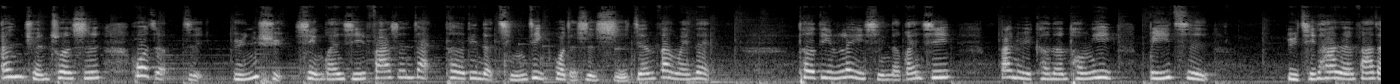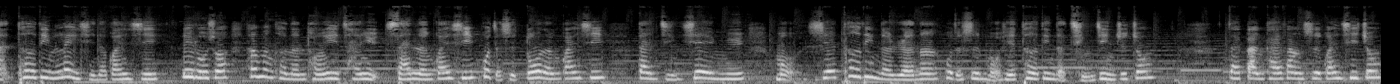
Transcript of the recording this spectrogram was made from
安全措施，或者只允许性关系发生在特定的情境或者是时间范围内。特定类型的关系，伴侣可能同意彼此。与其他人发展特定类型的关系，例如说，他们可能同意参与三人关系或者是多人关系，但仅限于某些特定的人呢、啊，或者是某些特定的情境之中。在半开放式关系中，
